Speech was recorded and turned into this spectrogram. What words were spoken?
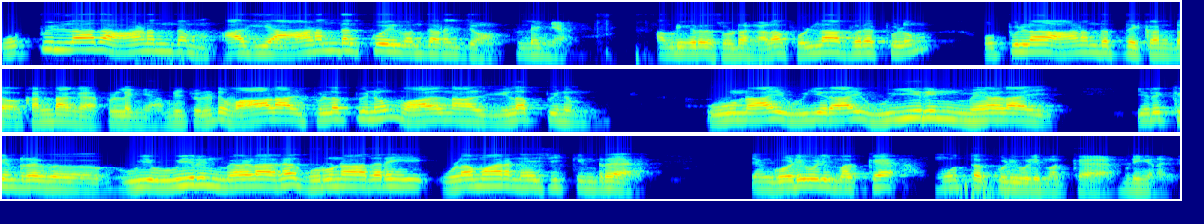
ஒப்பில்லாத ஆனந்தம் ஆகிய ஆனந்த கோயில் வந்து அடைஞ்சோம் பிள்ளைங்க அப்படிங்கிறத சொல்றாங்க. அதான் பொல்லா பிறப்பிலும் ஒப்பிலா ஆனந்தத்தை கண்டோம் கண்டாங்க பிள்ளைங்க அப்படின்னு சொல்லிட்டு வாழால் பிளப்பினும் வாழ்நாள் இழப்பினும் ஊனாய் உயிராய் உயிரின் மேலாய் இருக்கின்ற உயிரின் மேலாக குருநாதரை உளமாற நேசிக்கின்ற என் கொடிவொளி மக்க மூத்த குடிவொளி மக்க அப்படிங்கிறாங்க.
